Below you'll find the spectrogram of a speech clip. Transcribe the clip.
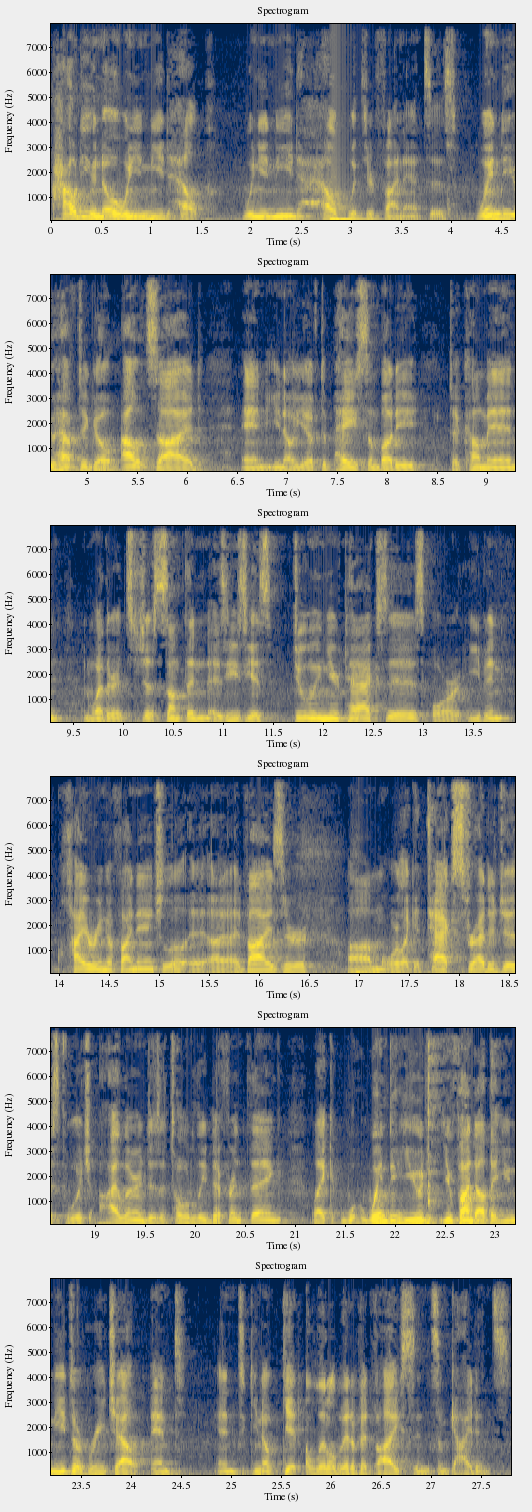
How do you know when you need help? When you need help with your finances? When do you have to go outside and you know you have to pay somebody to come in, and whether it's just something as easy as doing your taxes or even hiring a financial uh, advisor um, or like a tax strategist, which I learned is a totally different thing. Like, w- when do you you find out that you need to reach out and and you know get a little bit of advice and some guidance?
